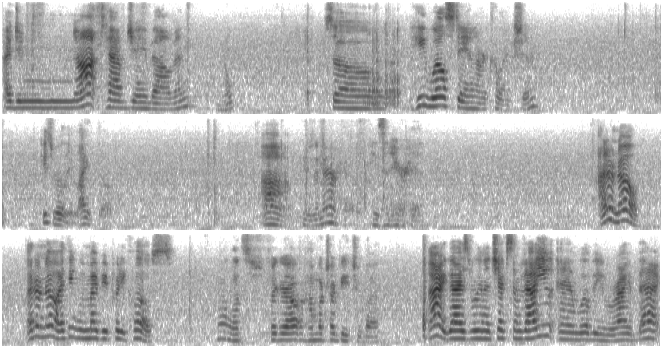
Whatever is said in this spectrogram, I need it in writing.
I do not have J Balvin, Nope. so he will stay in our collection. He's really light though. Um, He's an airhead. he's an airhead. I don't know. I don't know. I think we might be pretty close. Well, let's figure out how much I beat you by. All right, guys, we're gonna check some value, and we'll be right back.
